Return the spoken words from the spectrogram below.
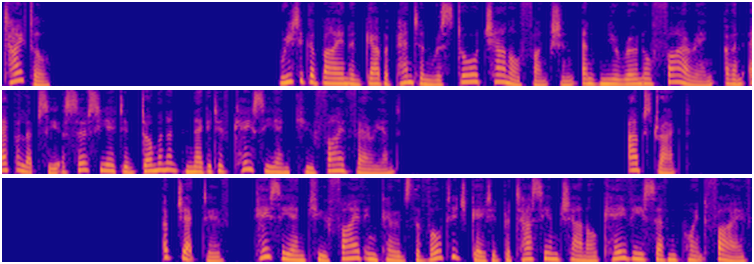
Title Retigabine and gabapentin restore channel function and neuronal firing of an epilepsy associated dominant negative KCNQ5 variant. Abstract Objective KCNQ5 encodes the voltage gated potassium channel KV7.5,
